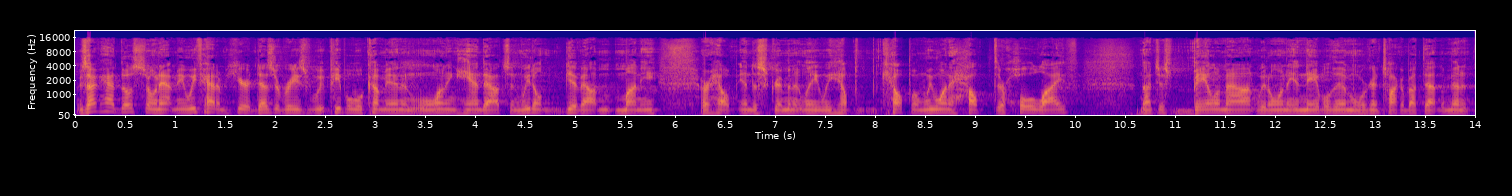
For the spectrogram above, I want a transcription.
Because I've had those thrown at me. We've had them here at Desert Breeze. We, people will come in and wanting handouts, and we don't give out money or help indiscriminately. We help, help them. We want to help their whole life, not just bail them out. We don't want to enable them, and we're going to talk about that in a minute.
